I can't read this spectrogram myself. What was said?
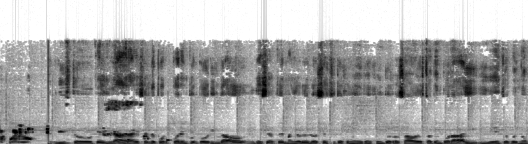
de acuerdo. Listo, Kevin, nada, agradecerte por, por el tiempo brindado, desearte el mayor de los éxitos en el conjunto rosado de esta temporada y, y de hecho, pues no,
